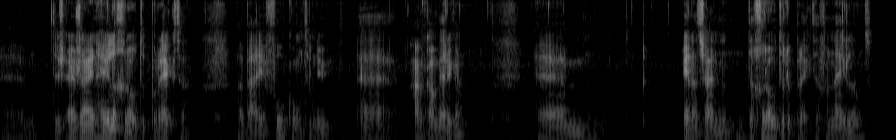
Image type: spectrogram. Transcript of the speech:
ehm, dus er zijn hele grote projecten waarbij je full continu eh, aan kan werken. Ehm, en dat zijn de grotere projecten van Nederland.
